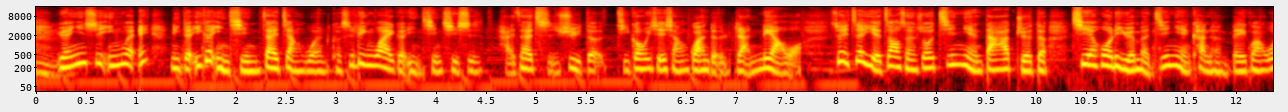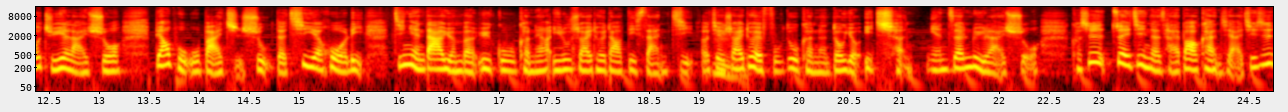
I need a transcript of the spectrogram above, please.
嗯、原因是因为，诶，你的一个引擎在降温，可是另外一个引擎其实还在持续的提供一些相关的燃料哦。所以这也造成说，今年大家觉得企业获利原本今年看得很悲观。我举例来说，标普五百指数的企业获利，今年大家原本预估可能要一路衰退到第三季，而且衰退幅度可能。都有一成年增率来说，可是最近的财报看起来，其实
